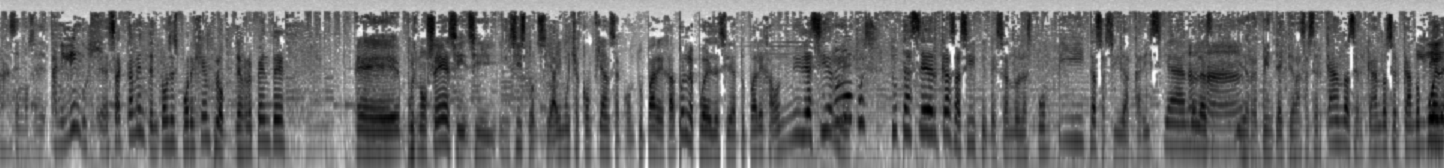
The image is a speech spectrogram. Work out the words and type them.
hacemos el anilingus. Exactamente, entonces, por ejemplo, de repente, eh, pues no sé, si, si, insisto, si hay mucha confianza con tu pareja, pues le puedes decir a tu pareja, o ni decirle, No, pues, tú te acercas así, pues, besando las pompitas, así acariciándolas, Ajá. y de repente ahí te vas acercando, acercando, acercando, y puede,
